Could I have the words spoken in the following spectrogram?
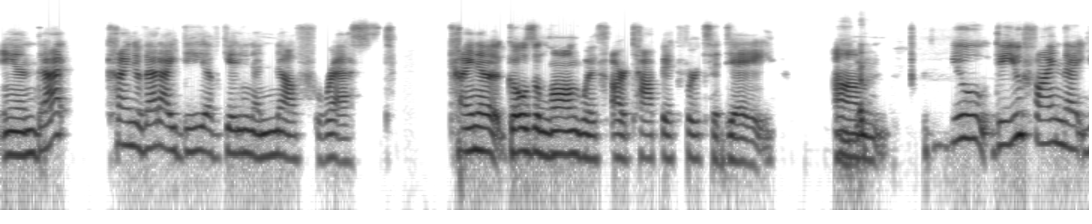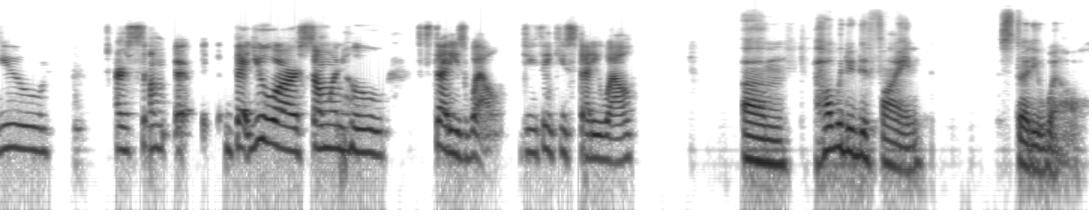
and that kind of that idea of getting enough rest kind of goes along with our topic for today. Um, yep. You do you find that you are some uh, that you are someone who studies well? Do you think you study well? Um, how would you define study well?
